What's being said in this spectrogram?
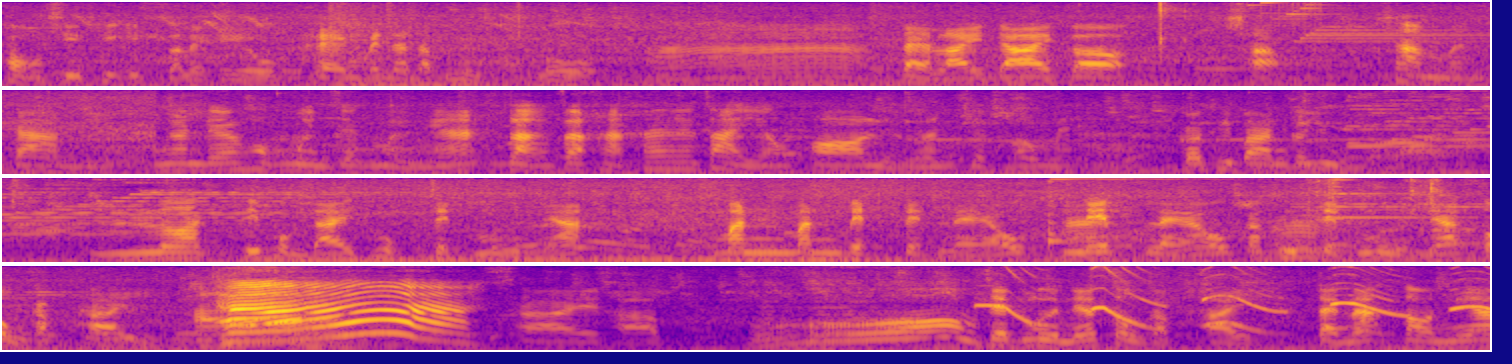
ครองชีพที่อิสราเอลแพงเป็นอันดับหนึ่งของโลก อ่าแต่รายได้ก็ฉ่ฉ่ำเหมือนกันเงินเดือนหกหมื่นเจ็ดหมื่นเนี้ยหลังจากหักค่าใช้จ่ายยังพอเหลือเงินเก็บบ้างไหมคะำก็ที่บ้านก็อยู่สบายลด ที่ผมได้ถูกเจ็ดหมื่นเนี้ยมันมันเบ็ดเสร็จแล้วอะเน็ตแล้วก็คืออืมเจ็ดหมื่นเนี้ยส่งกลับไทยอ๋อฮะใช่ ครับโอ้เจ็ดหมื่นเนี้ยส่งกลับไทย แต่ณตอนเนี้ย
